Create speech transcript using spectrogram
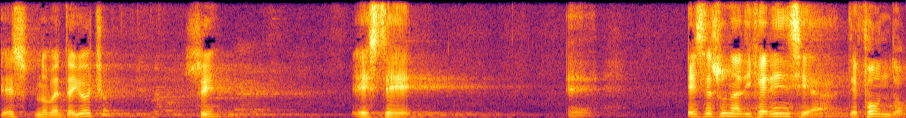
¿Es 98? Sí. Este, eh, esa es una diferencia de fondo.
